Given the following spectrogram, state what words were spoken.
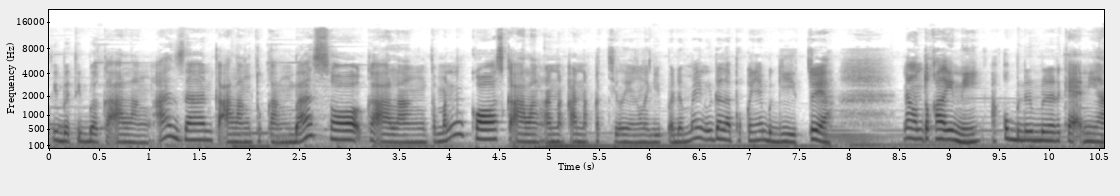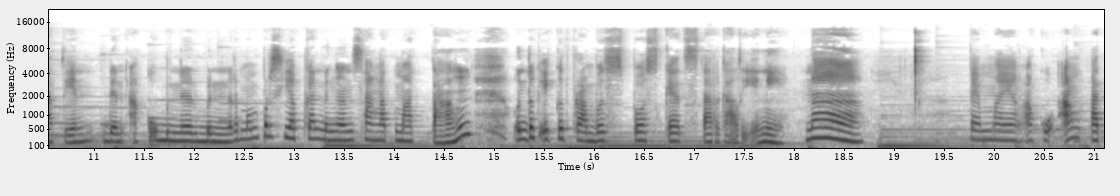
tiba-tiba ke alang azan, ke alang tukang baso, ke alang temen kos, ke alang anak-anak kecil yang lagi pada main, udahlah pokoknya begitu ya. Nah untuk kali ini aku bener-bener kayak niatin dan aku bener-bener mempersiapkan dengan sangat matang untuk ikut Prambos Postcat Star kali ini. Nah tema yang aku angkat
